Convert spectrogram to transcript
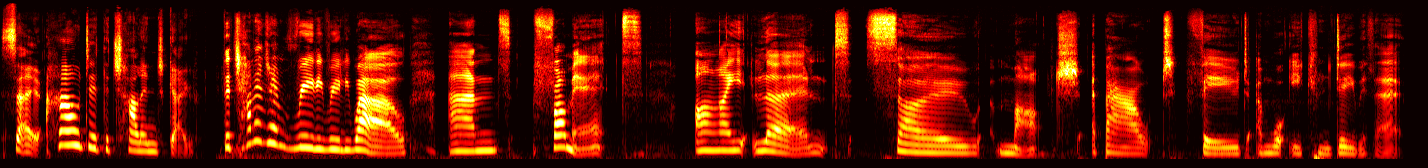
So, how did the challenge go? The challenge went really, really well. And from it, I learned so much about food and what you can do with it.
